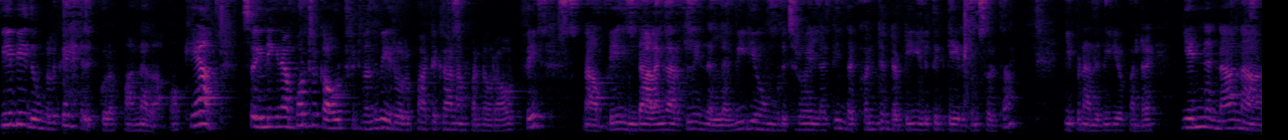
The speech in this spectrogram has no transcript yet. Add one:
மேபி இது உங்களுக்கு ஹெல்ப் கூட பண்ணலாம் ஓகேயா ஸோ இன்றைக்கி நான் போட்டிருக்க அவுட்ஃபிட் வந்து வேற ஒரு பாட்டுக்காக நான் பண்ண ஒரு அவுட்ஃபிட் நான் அப்படியே இந்த அலங்காரத்தில் இந்த வீடியோவை முடிச்சிருவேன் இல்லாட்டி இந்த கண்டென்ட் அப்படியே எடுத்துக்கிட்டே இருக்குன்னு சொல்லிட்டு தான் இப்போ நான் அந்த வீடியோ பண்ணுறேன் என்னன்னா நான்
